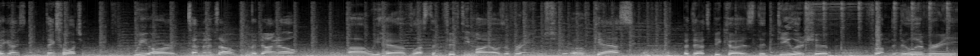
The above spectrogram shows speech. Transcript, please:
Hey guys, thanks for watching. We are 10 minutes out from the dyno. Uh, we have less than 50 miles of range of gas, but that's because the dealership from the delivery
